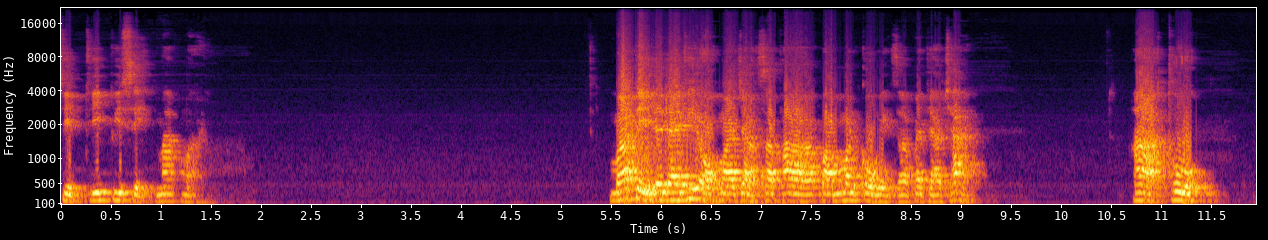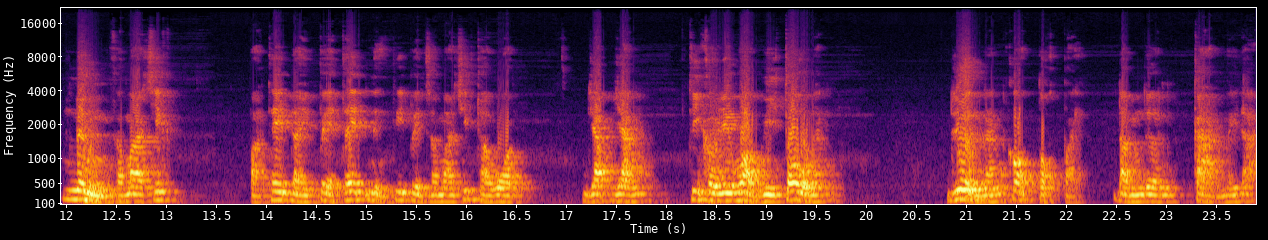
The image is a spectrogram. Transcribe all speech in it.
สิทธิพิเศษมากมาย มติใดๆที่ออกมาจากสภาความมั่นคงแห่งสหประชาชาติ หากถูกหนึ่งสมาชิก ประเทศใดประเทศหนึ่งที่เป็นสมาชิกถาวรยับยั้งที่เขาเรียกว่าวีโต้นั้น เรื่องนั้นก็ตกไปดำเนินการไม่ได้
